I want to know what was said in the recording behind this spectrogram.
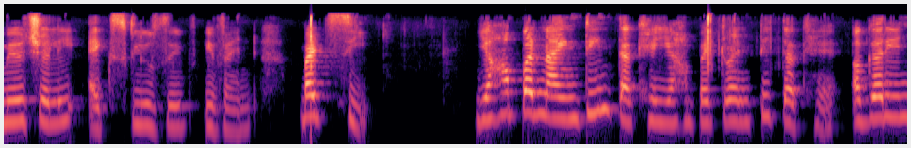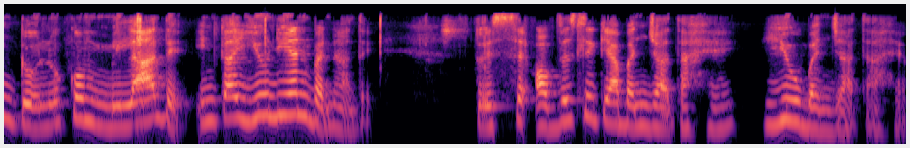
mutually exclusive event but see यहाँ पर 19 तक है, यहाँ पर 20 तक है। अगर इन दोनों को मिला दे, इनका यूनियन बना दे तो इससे ऑब्वियसली क्या बन जाता है? यू बन जाता है।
